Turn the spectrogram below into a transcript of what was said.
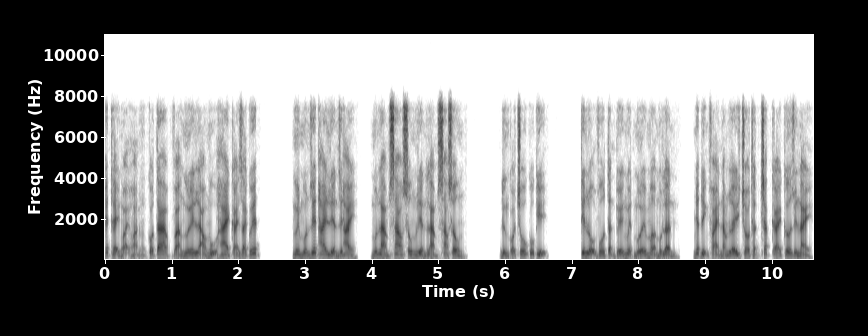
hết thể ngoại hoạn có ta và ngươi lão mụ hai cái giải quyết. Ngươi muốn giết hai liền giết hai muốn làm sao sông liền làm sao sông. Đừng có chỗ cố kỵ. Tiết lộ vô tận tuế nguyệt mới mở một lần, nhất định phải nắm lấy cho thật chắc cái cơ duyên này.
